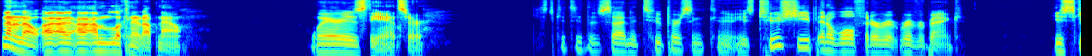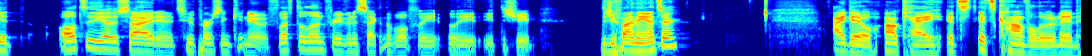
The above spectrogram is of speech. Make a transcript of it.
no, no, no. I, I, I'm looking it up now. Where is the answer? Just get to the other side in a two-person canoe. He's two sheep and a wolf at a riverbank. He's to get all to the other side in a two-person canoe. If left alone for even a second, the wolf will eat, will eat, eat the sheep. Did you find the answer? I do. Okay, it's it's convoluted.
